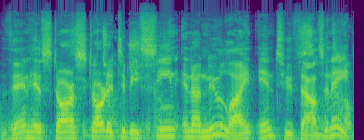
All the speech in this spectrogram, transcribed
Then his star started to be seen in a new light in 2008.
